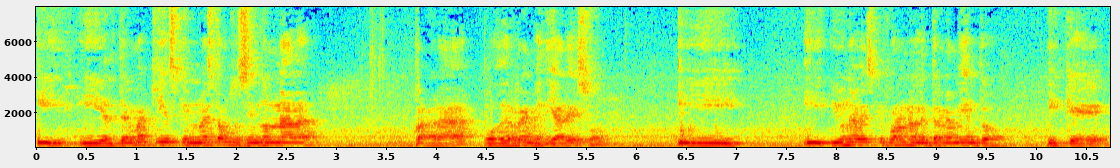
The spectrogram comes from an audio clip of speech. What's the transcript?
Y, el tema aquí es que no estamos haciendo nada para poder remediar eso. Y, y, y, una vez que fueron al entrenamiento y que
